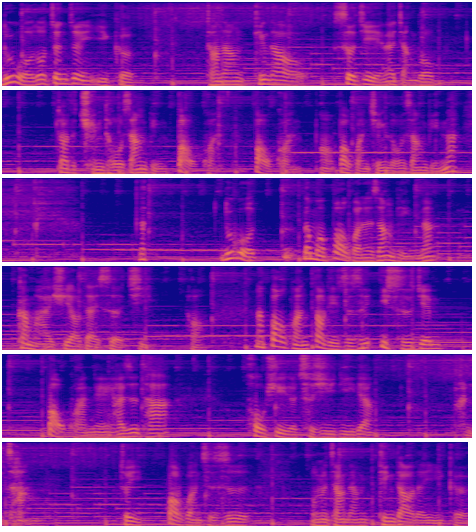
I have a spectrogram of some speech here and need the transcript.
如果说真正一个常常听到设计也在讲说，叫做拳头商品爆款、爆款哦，爆款拳头商品，那那如果那么爆款的商品，那干嘛还需要再设计？好，那爆款到底只是一时间？爆款呢，还是它后续的持续力量很长，所以爆款只是我们常常听到的一个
